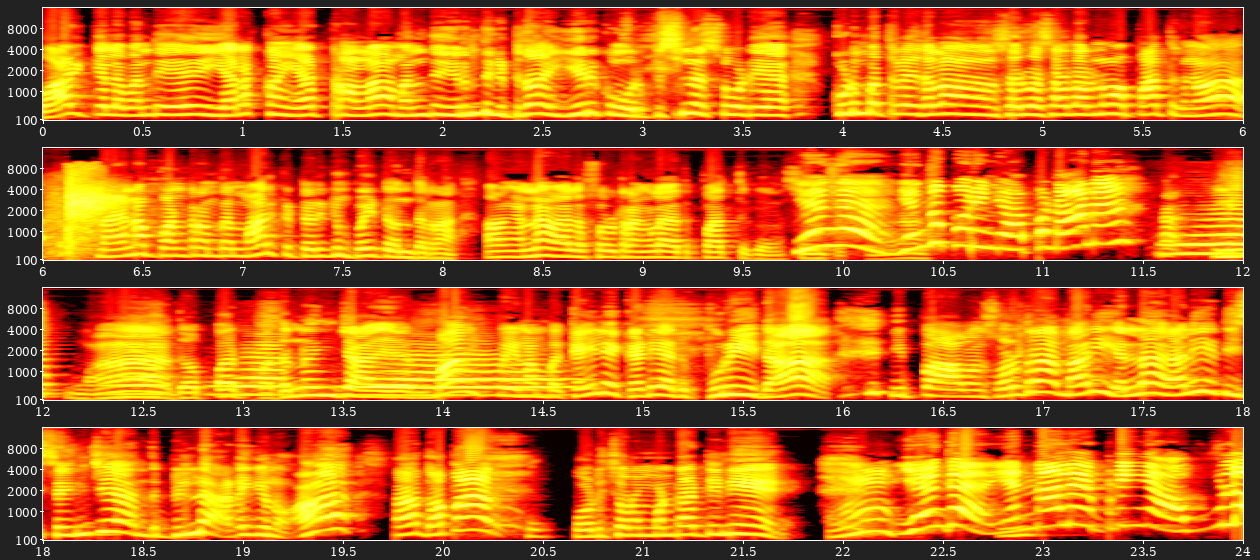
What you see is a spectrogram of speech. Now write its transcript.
வாழ்க்கையில வந்து இறக்கம் ஏற்றம்லாம் வந்து இருந்துகிட்டு தான் இருக்கும். ஒரு உடைய குடும்பத்துல இதெல்லாம் சர்வசாதாரணமா பார்த்துக்கணும் நான் என்ன பண்றேன்? போய் மார்க்கெட் வரைக்கும் போயிட்டு வந்துடுறேன். அவங்க என்ன வேலை சொல்றாங்களோ அதை பார்த்துக்கோ எங்க போறீங்க? அப்ப நானு? பதினஞ்சாயிரம் ரூபாய் இப்ப நம்ம கையில கிடையாது. புரியுதா? இப்ப அவன் சொல்ற மாதிரி எல்லா வேலையும் நீ செஞ்சு அந்த பில்லை அடைக்கணும். ஆ? ஆ, இதோ பார். பொடிச்சோரம் பொண்டாட்டி நீ ம்? ஏங்க என்னால எப்படிங்க அவ்வளோ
